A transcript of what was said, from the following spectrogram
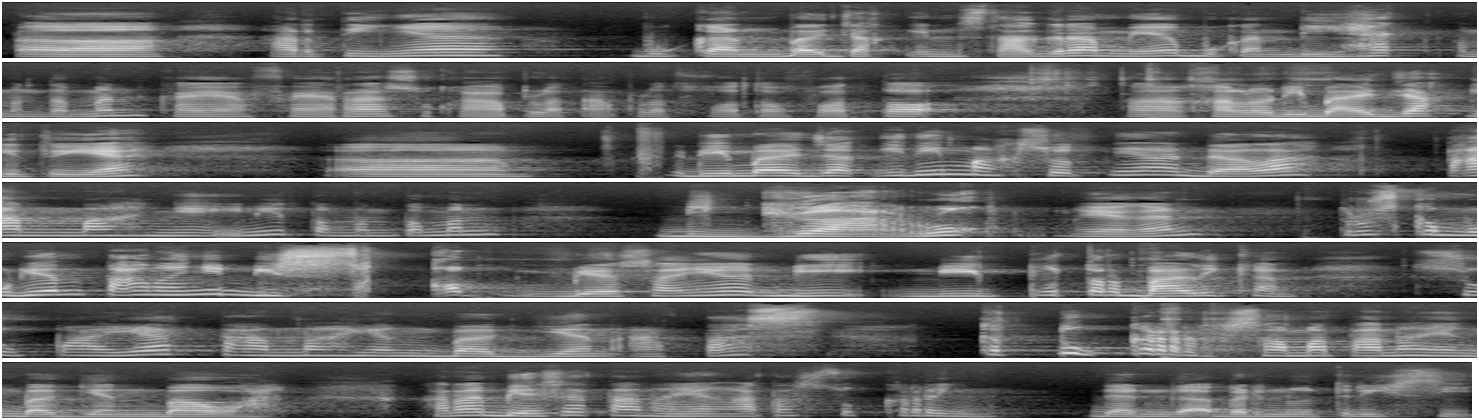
uh, artinya bukan bajak Instagram ya, bukan dihack teman-teman kayak Vera suka upload-upload foto-foto uh, kalau dibajak gitu ya. Uh, dibajak ini maksudnya adalah tanahnya ini teman-teman digaruk ya kan. Terus kemudian tanahnya disekop biasanya di, diputar balikan supaya tanah yang bagian atas ketuker sama tanah yang bagian bawah. Karena biasanya tanah yang atas tuh kering dan gak bernutrisi.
